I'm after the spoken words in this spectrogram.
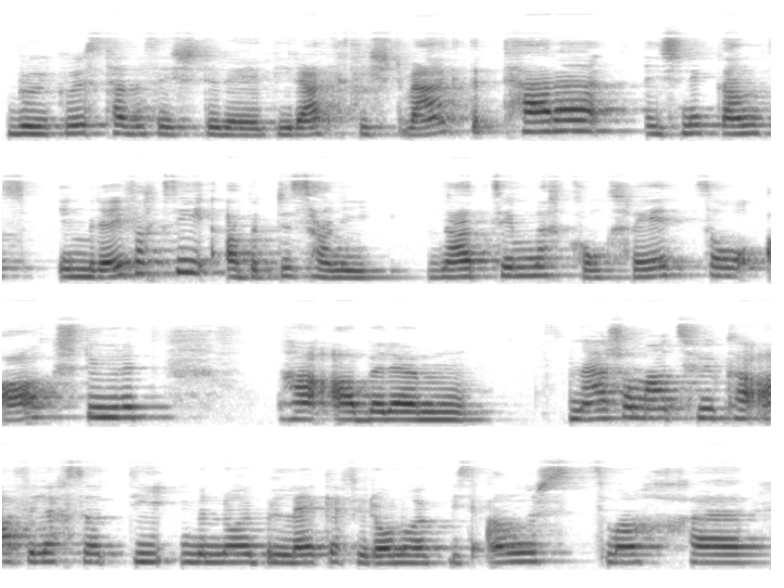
Weil ich gewusst habe, das ist der äh, direkteste Weg dorthin. Es war nicht ganz immer einfach, gewesen, aber das habe ich dann ziemlich konkret so angesteuert. Habe aber ähm, dann schon mal das Gefühl gehabt, ah, vielleicht sollte ich mir noch überlegen, für auch noch etwas anderes zu machen.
